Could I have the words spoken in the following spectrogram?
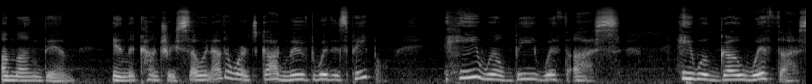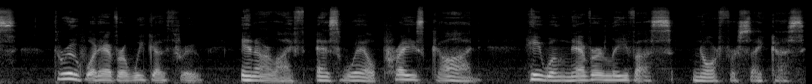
among them in the country. So, in other words, God moved with his people. He will be with us, He will go with us through whatever we go through in our life as well. Praise God. He will never leave us nor forsake us,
